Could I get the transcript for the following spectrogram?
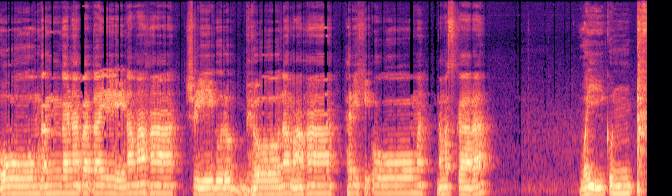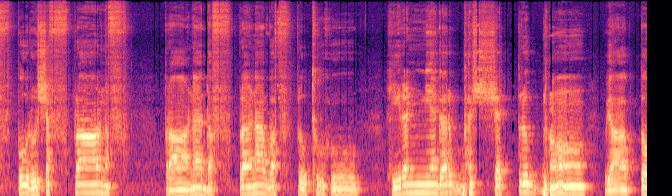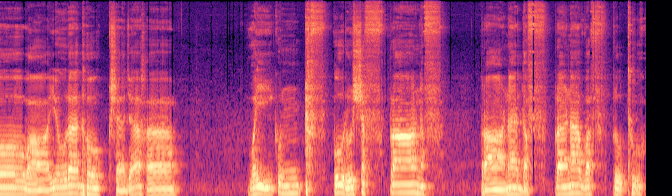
ॐ गङ्गणपतये नमः श्रीगुरुभ्यो नमः। हरिः ॐ नमस्कार। वैकुण्ठः पुरुषः प्राणः प्राणदः प्रणवः पृथुः। हिरण्यगर्भशत्रुघ्नो व्याप्तो वायुरधोक्षजः। वैकुण्ठः पुरुषः प्राणः प्राणदः प्रणवः पृथुः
